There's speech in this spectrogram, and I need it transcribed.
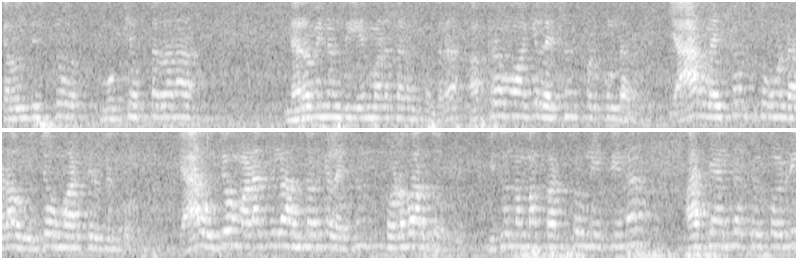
ಕೆಲವೊಂದಿಷ್ಟು ಮುಖ್ಯಸ್ಥರನ್ನ ನೆರವಿನಂದು ಏನು ಮಾಡ್ತಾರೆ ಅಂತಂದ್ರೆ ಅಕ್ರಮವಾಗಿ ಲೈಸೆನ್ಸ್ ಪಡ್ಕೊಂಡಾರ. ಯಾರು ಲೈಸೆನ್ಸ್ ತಗೊಂಡಾರ ಅವ್ರು ಉದ್ಯೋಗ ಮಾಡ್ತಿರ್ಬೇಕು. ಯಾರು ಉದ್ಯೋಗ ಮಾಡಕ್ಕಿಲ್ಲ ಅಂಥವ್ರಿಗೆ ಲೈಸೆನ್ಸ್ ಕೊಡಬಾರ್ದು. ಇದು ನಮ್ಮ ಕಟ್ಟು ನಿಟ್ಟಿನ ಆಜ್ಞೆ ಅಂತ ತಿಳ್ಕೊಡ್ರಿ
